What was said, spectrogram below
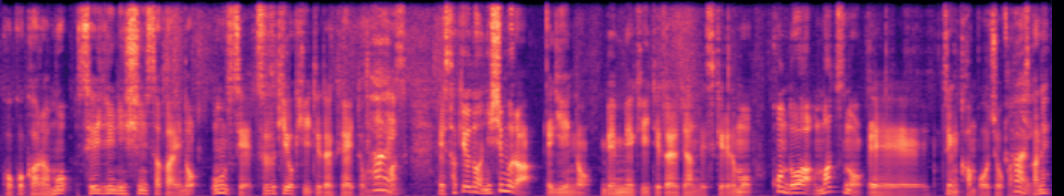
ここからも政治審査会の音声、続きを聞いていただきたいと思います。えー先ほどは西村議員の弁明聞いていただいたんですけれども、今度は松野、えー前官房長官ですかね、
